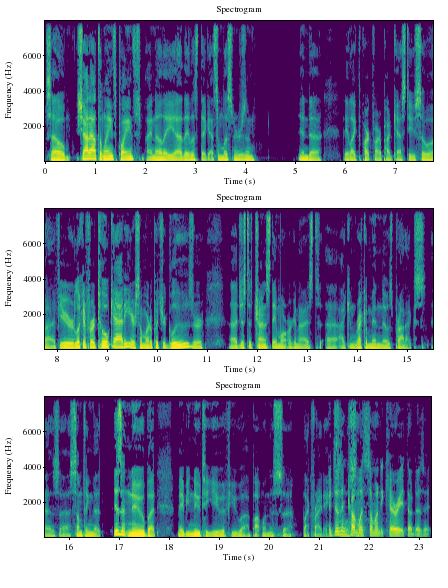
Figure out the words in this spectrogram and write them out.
So shout out to lane's planes i know they uh, they list they got some listeners and and uh they like the Park Flyer podcast too. So uh, if you're looking for a tool caddy or somewhere to put your glues or uh, just to trying to stay more organized, uh, I can recommend those products as uh, something that isn't new, but maybe new to you if you uh, bought one this uh, Black Friday. it doesn't So we'll come see. with someone to carry it, though, does it?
